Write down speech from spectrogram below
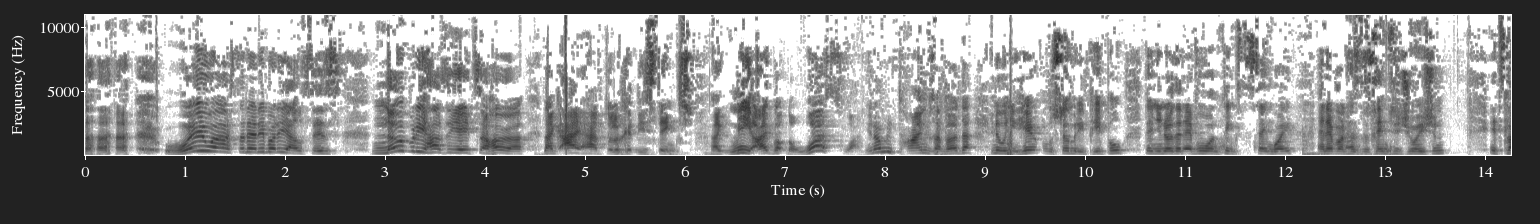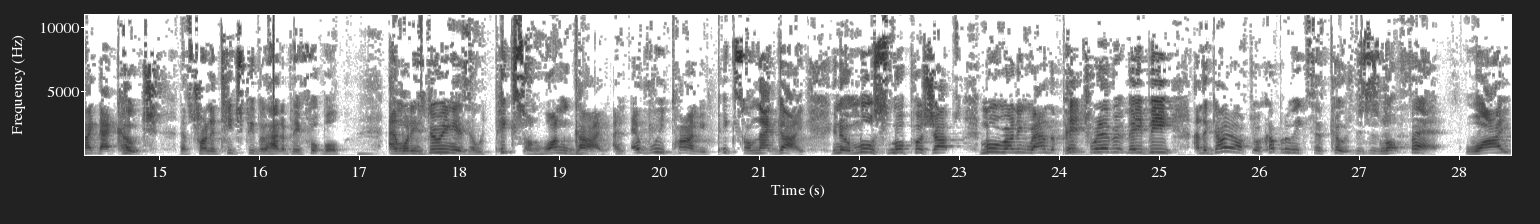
Hara? Way worse than anybody else's. Nobody has a Yetzer Hara like I have to look at these things. Like me, I've got the worst one. You know how many times I've heard that? You know, when you hear it from so many people, then you know that everyone thinks the same way and everyone has the same situation. It's like that coach that's trying to teach people how to play football. And what he's doing is he picks on one guy, and every time he picks on that guy, you know, more, more push-ups, more running around the pitch, whatever it may be, and the guy after a couple of weeks says, coach, this is not fair. Why?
